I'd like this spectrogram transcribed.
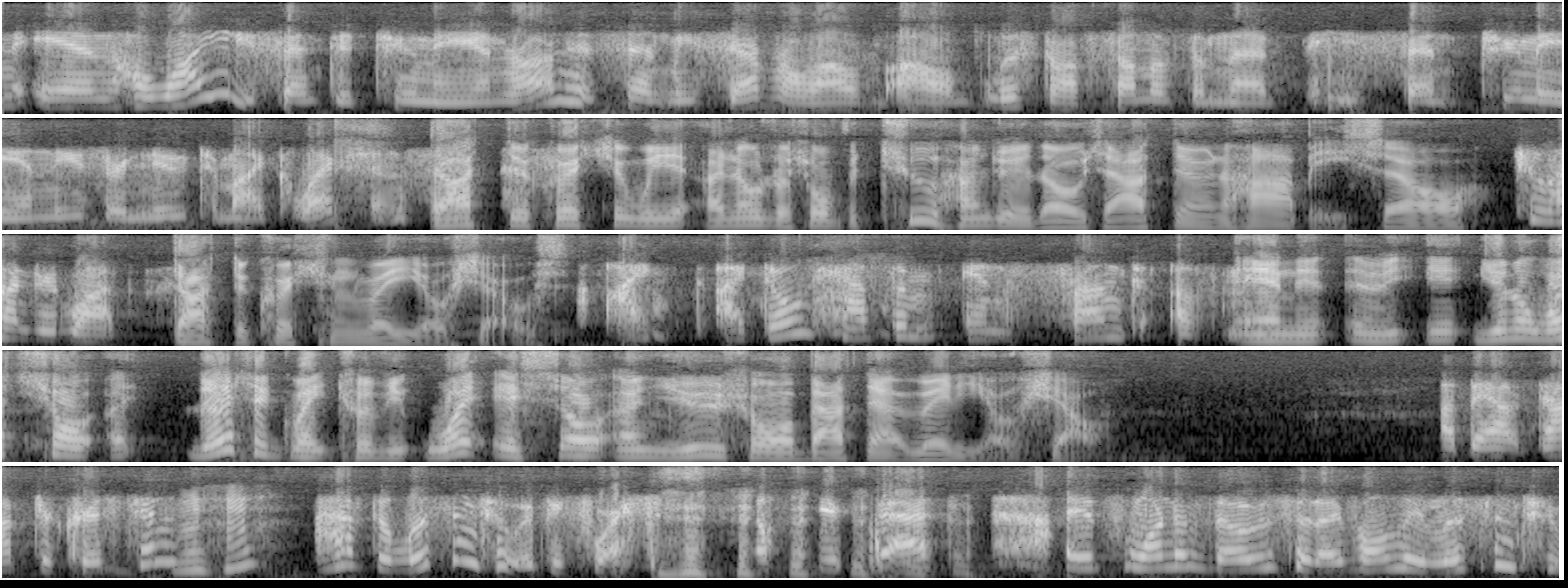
in Hawaii sent it to me, and Ron has sent me several. I'll, I'll list off some of them that he sent to me, and these are new to my collection. So Dr. Christian, we I know there's over 200 of those out there in the hobby. So 200 what? Dr. Christian radio shows. I I don't have them in front of me. And, and you know what's so uh, there's a great trivia. What is so unusual about that radio show? About Dr. Christian, Mhm. I have to listen to it before I can tell you that. It's one of those that I've only listened to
